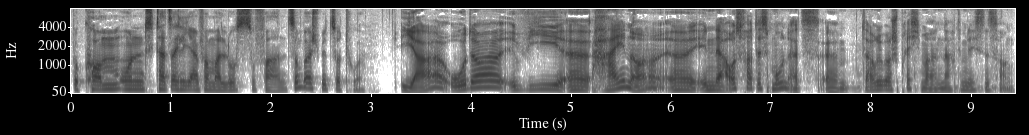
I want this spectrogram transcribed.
bekommen und tatsächlich einfach mal loszufahren. Zum Beispiel zur Tour. Ja, oder wie äh, Heiner äh, in der Ausfahrt des Monats. Äh, darüber sprechen wir nach dem nächsten Song.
